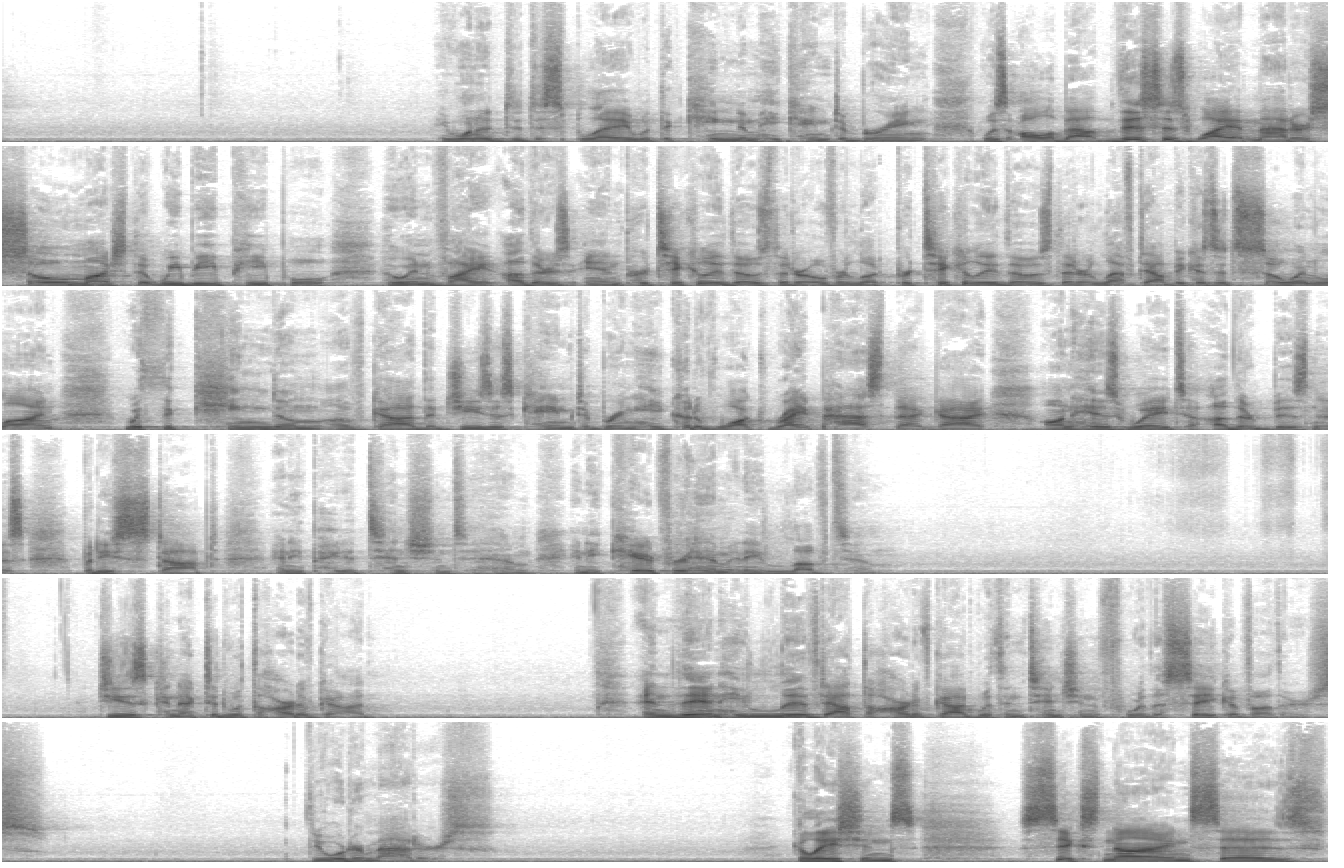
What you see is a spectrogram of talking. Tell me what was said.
He wanted to display what the kingdom he came to bring was all about. This is why it matters so much that we be people who invite others in, particularly those that are overlooked, particularly those that are left out, because it's so in line with the kingdom of God that Jesus came to bring. He could have walked right past that guy on his way to other business, but he stopped and he paid attention to him and he cared for him and he loved him. Jesus connected with the heart of God. And then he lived out the heart of God with intention for the sake of others. The order matters. Galatians 6 9 says,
